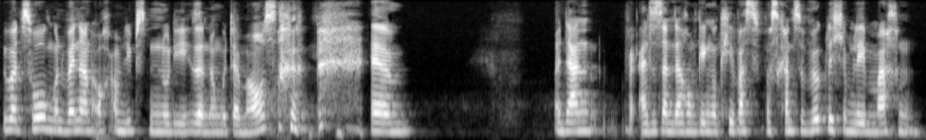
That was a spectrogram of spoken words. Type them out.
überzogen. Und wenn dann auch am liebsten nur die Sendung mit der Maus. ähm, und dann, als es dann darum ging, okay, was, was kannst du wirklich im Leben machen?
